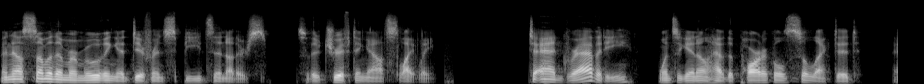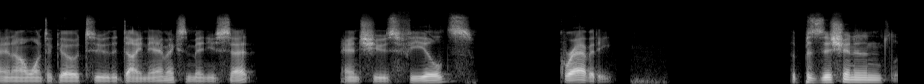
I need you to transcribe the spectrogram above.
And now some of them are moving at different speeds than others, so they're drifting out slightly. To add gravity, once again, I'll have the particles selected and I'll want to go to the Dynamics menu set and choose Fields, Gravity. The position and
